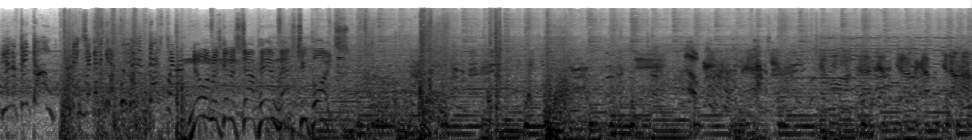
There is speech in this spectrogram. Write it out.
And if they don't, things are gonna get weird and desperate. No one was going to stop him. That's two points. okay. Get on now.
